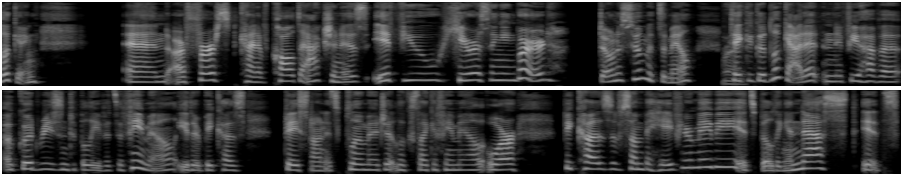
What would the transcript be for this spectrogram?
looking. And our first kind of call to action is if you hear a singing bird, don't assume it's a male. Right. Take a good look at it. And if you have a, a good reason to believe it's a female, either because based on its plumage, it looks like a female, or because of some behavior, maybe it's building a nest, it's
